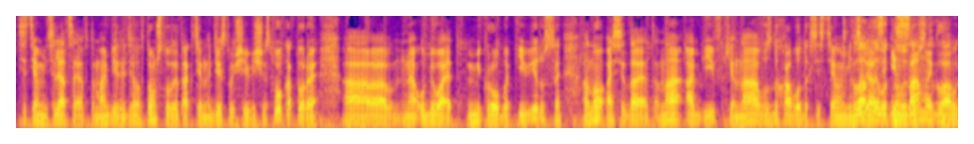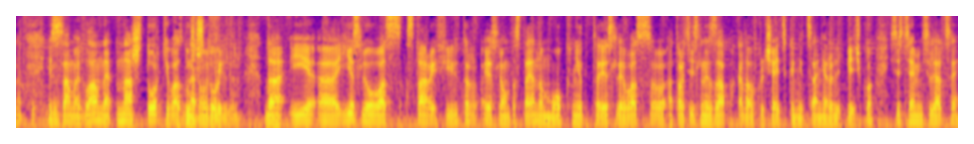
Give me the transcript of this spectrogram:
системы вентиляции автомобиля. Дело в том, что вот это активно действующее вещество, которое а, а, убивает микробы и вирусы, оно оседает на обивке, на воздуховодах системы Главное, вентиляции. вот и на самое главное, и самое главное, на шторке воздушного шторке. фильтра. Да, и э, если у вас старый фильтр, если он постоянно мокнет, если у вас отвратительный запах, когда вы включаете кондиционер или печку, система вентиляции,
